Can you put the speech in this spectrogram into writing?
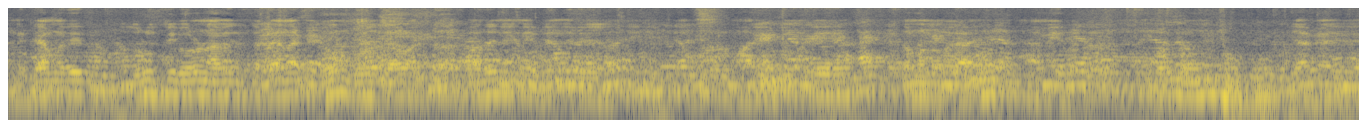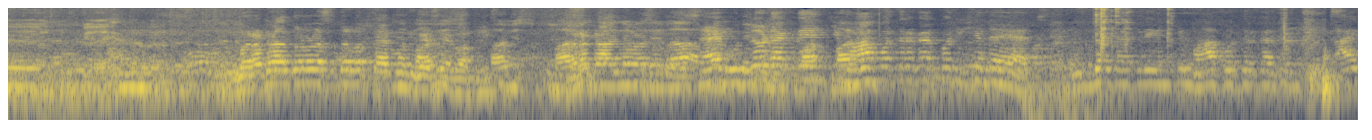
आणि त्यामध्ये दुरुस्ती करून आम्ही सगळ्यांना घेऊन पुढे जावं असं आश्वासन या नेत्यांनी दिलेलं आहे त्यामुळे महायुतीमध्ये समन्वय आहे आम्ही एकत्र बसून ज्या काही त्रुटी आहेत मराठा आंदोलनासंदर्भात काय भूमिका साहेब आपली जानेवारीला साहेब उद्धव ठाकरे यांची महापत्रकार परिषद आहे आज. उद्धव ठाकरे यांची महापत्रकार परिषद. काय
